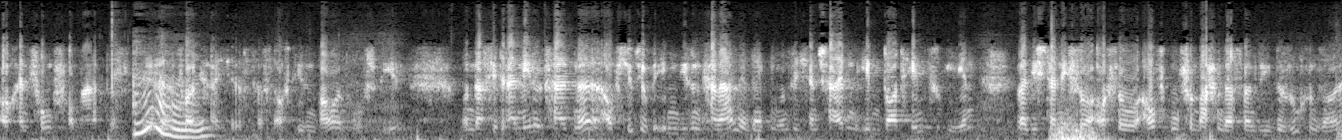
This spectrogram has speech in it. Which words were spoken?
auch ein Funkformat, das ah. sehr erfolgreich ist, das auf diesem Bauernhof spielt. Und dass die drei Mädels halt ne, auf YouTube eben diesen Kanal entdecken und sich entscheiden, eben weil die ständig so auch so Aufrufe machen, dass man sie besuchen soll.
